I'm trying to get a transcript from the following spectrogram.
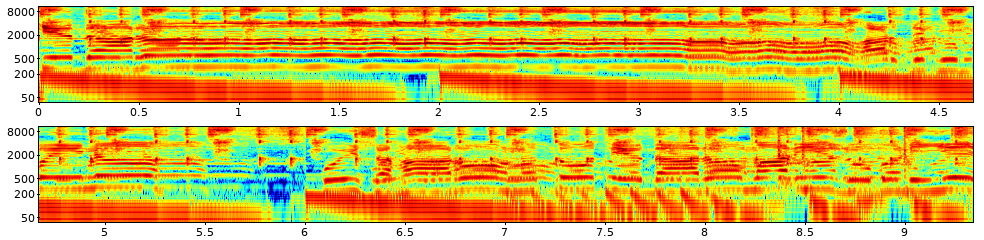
કેદાર હાર્દિક બહેન કોઈ સહારો નતો તે દાર મારી જુગણીએ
